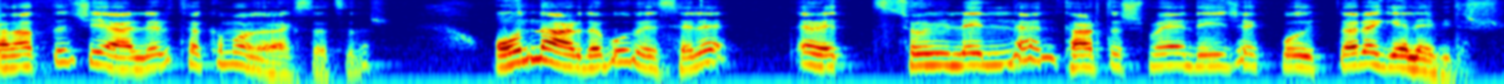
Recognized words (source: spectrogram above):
Kanatlı ciğerleri takım olarak satılır. Onlar da bu mesele evet söylenilen tartışmaya değecek boyutlara gelebilir.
